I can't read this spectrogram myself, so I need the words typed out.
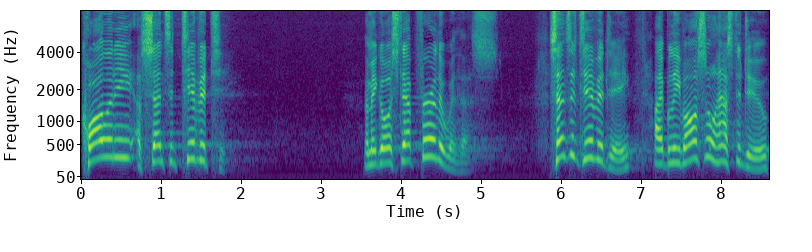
Quality of sensitivity. Let me go a step further with this. Sensitivity, I believe, also has to do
